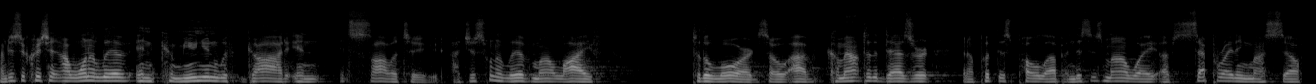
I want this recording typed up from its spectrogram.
I'm just a Christian. I want to live in communion with God in, in solitude. I just want to live my life to the Lord. So I've come out to the desert and I put this pole up, and this is my way of separating myself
